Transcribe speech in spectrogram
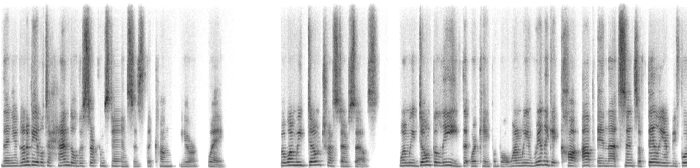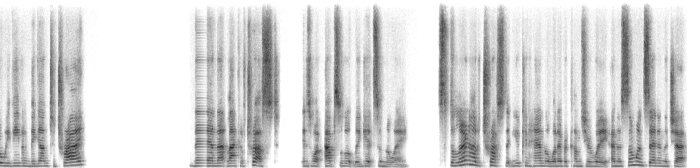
then you're going to be able to handle the circumstances that come your way. But when we don't trust ourselves, when we don't believe that we're capable, when we really get caught up in that sense of failure before we've even begun to try, then that lack of trust is what absolutely gets in the way. So learn how to trust that you can handle whatever comes your way. And as someone said in the chat,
